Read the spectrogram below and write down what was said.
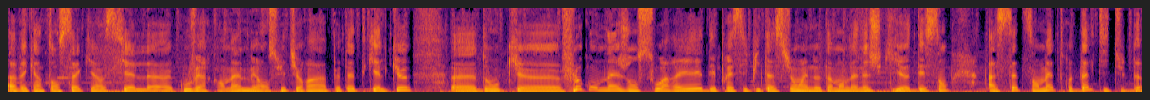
avec un temps sec et un ciel euh, couvert quand même, mais ensuite il y aura peut-être quelques euh, donc euh, flocons de neige en soirée, des précipitations et notamment de la neige qui descend à 700 mètres d'altitude.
